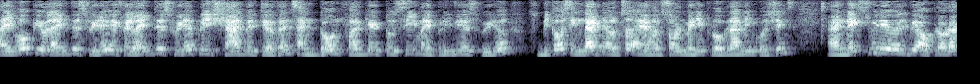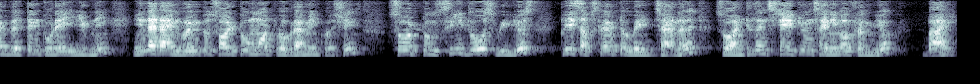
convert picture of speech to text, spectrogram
I hope you like this video. If you like this video, please share with your friends and don't forget to see my previous video because in that also I have solved many programming questions and next video will be uploaded within today evening. In that I am going to solve two more programming questions. So to see those videos, please subscribe to my channel. So until then stay tuned signing off from you. Bye.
